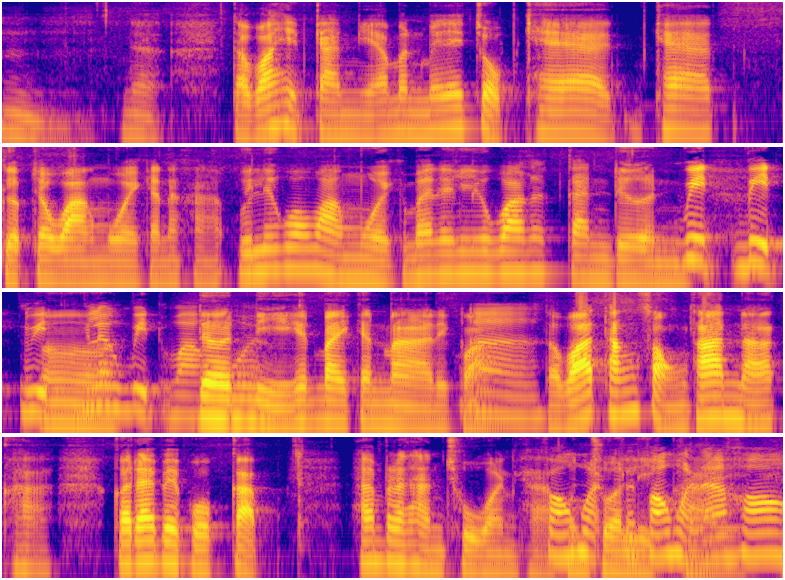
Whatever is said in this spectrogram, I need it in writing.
อืมเนี่ยแต่ว่าเหตุการณ์เนี้ยมันไม่ได้จบแค่แค่ กือบจะวางมวยกันนะคะอุ้ยเรียกว่าวางมวยก็ไม่ได้เรียกว่าการเดินวิดวิดวิดเออเรื่องวิดวางเดินมวยหนีกันไปกันมาดีกว่าอ่า แต่ว่าทั้งสองท่านนะคะก็ได้ไปพบกับท่านประธานชวนค่ะฟ้องคุณหัวชวนหไปลีกฟ้องหัวหภัน้ายห้อง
